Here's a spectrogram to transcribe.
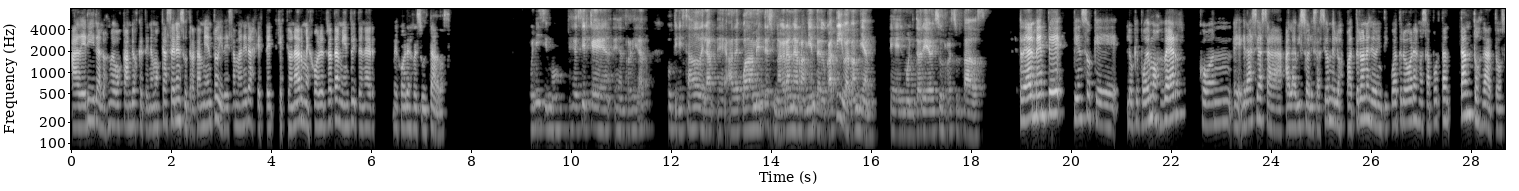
adherir a los nuevos cambios que tenemos que hacer en su tratamiento y de esa manera gestionar mejor el tratamiento y tener mejores resultados. Buenísimo. Es decir, que en realidad utilizado de la, eh, adecuadamente es una gran herramienta educativa también, el monitoreo y sus resultados. Realmente pienso que lo que podemos ver eh, gracias a, la visualización de los patrones de 24 horas, nos aportan tantos datos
